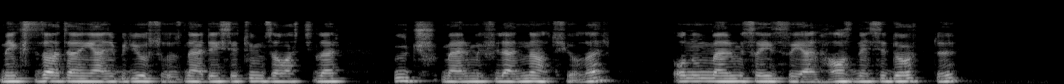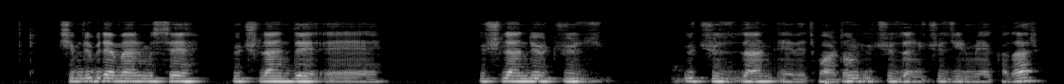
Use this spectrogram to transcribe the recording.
Max zaten yani biliyorsunuz neredeyse tüm savaşçılar 3 mermi filan ne atıyorlar. Onun mermi sayısı yani haznesi 4'tü. Şimdi bir de mermisi güçlendi. Ee, güçlendi 300 300'den evet pardon 300'den 320'ye kadar.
